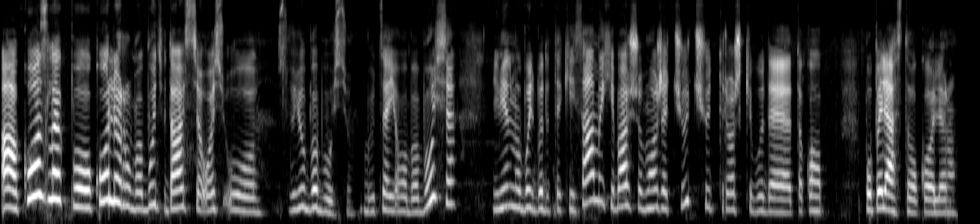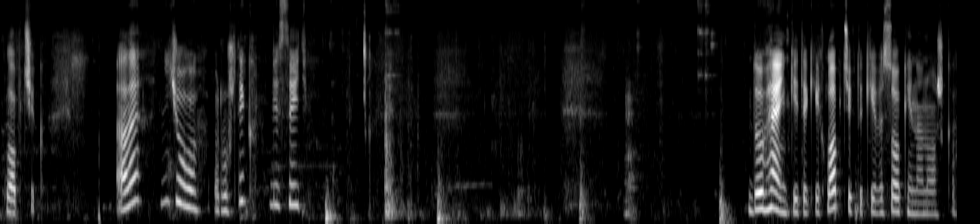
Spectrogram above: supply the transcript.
А козлик по кольору, мабуть, вдався ось у свою бабусю. Бо це його бабуся. І він, мабуть, буде такий самий, хіба що може чуть-чуть трошки буде такого попелястого кольору хлопчик. Але нічого, рушник висить. Довгенький такий хлопчик, такий високий на ножках.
